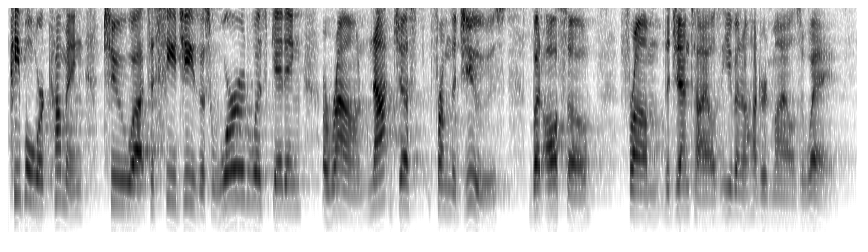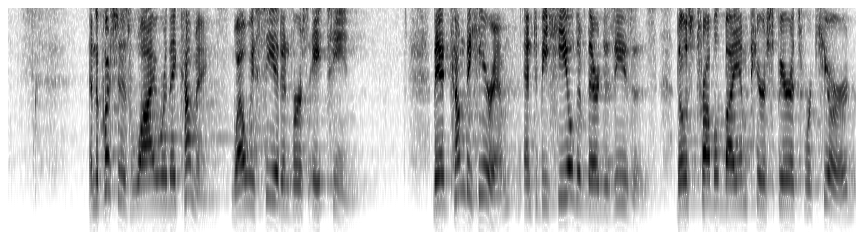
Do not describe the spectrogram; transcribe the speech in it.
People were coming to, uh, to see Jesus. Word was getting around, not just from the Jews, but also from the Gentiles, even 100 miles away. And the question is, why were they coming? Well, we see it in verse 18. They had come to hear him and to be healed of their diseases. Those troubled by impure spirits were cured,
